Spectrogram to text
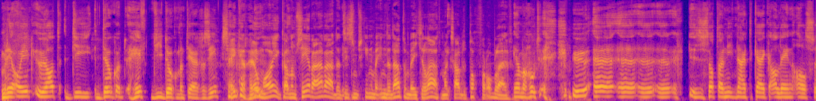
Meneer Ooyek, u had die heeft die documentaire gezien? Zeker, heel u... mooi. Ik kan hem zeer aanraden. Het is misschien inderdaad een beetje laat, maar ik zou er toch voor opblijven. Ja, maar goed, u uh, zat daar niet naar te kijken alleen als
